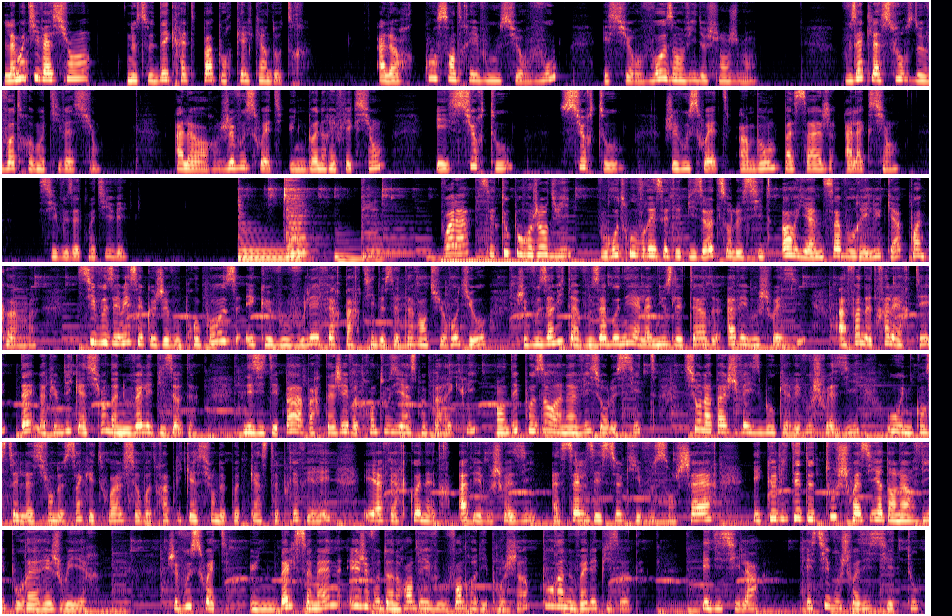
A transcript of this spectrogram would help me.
La motivation ne se décrète pas pour quelqu'un d'autre. Alors concentrez-vous sur vous et sur vos envies de changement. Vous êtes la source de votre motivation. Alors, je vous souhaite une bonne réflexion et surtout, surtout, je vous souhaite un bon passage à l'action si vous êtes motivé. Voilà, c'est tout pour aujourd'hui. Vous retrouverez cet épisode sur le site oriansavoureluca.com. Si vous aimez ce que je vous propose et que vous voulez faire partie de cette aventure audio, je vous invite à vous abonner à la newsletter de Avez-vous choisi afin d'être alerté dès la publication d'un nouvel épisode. N'hésitez pas à partager votre enthousiasme par écrit en déposant un avis sur le site, sur la page Facebook Avez-vous choisi ou une constellation de 5 étoiles sur votre application de podcast préférée et à faire connaître Avez-vous choisi à celles et ceux qui vous sont chers et que l'idée de tout choisir dans leur vie pourrait réjouir. Je vous souhaite une belle semaine et je vous donne rendez-vous vendredi prochain pour un nouvel épisode. Et d'ici là, et si vous choisissiez tout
